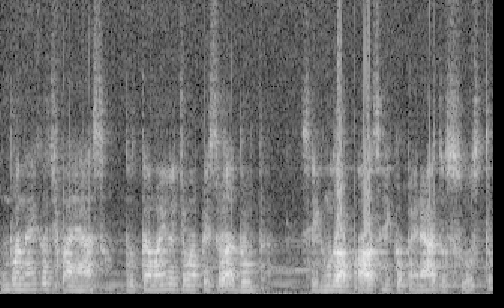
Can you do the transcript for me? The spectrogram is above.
um boneco de palhaço do tamanho de uma pessoa adulta. Segundo após recuperar do susto,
